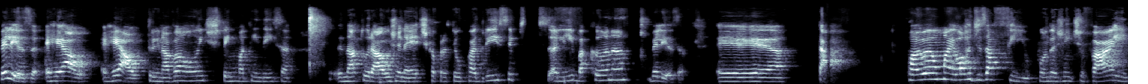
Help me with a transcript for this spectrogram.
Beleza, é real? É real. Treinava antes, tem uma tendência natural, genética para ter o quadríceps ali, bacana, beleza. É, tá. Qual é o maior desafio? Quando a gente vai,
